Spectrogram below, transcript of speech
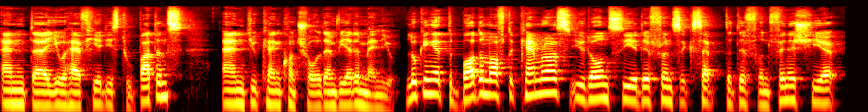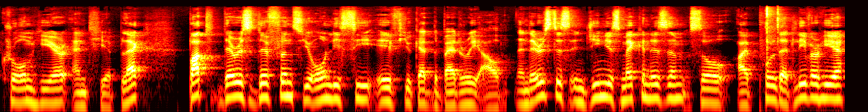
And uh, you have here these two buttons and you can control them via the menu. Looking at the bottom of the cameras, you don't see a difference except the different finish here, chrome here and here black. But there is a difference you only see if you get the battery out. And there is this ingenious mechanism. So I pull that lever here.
